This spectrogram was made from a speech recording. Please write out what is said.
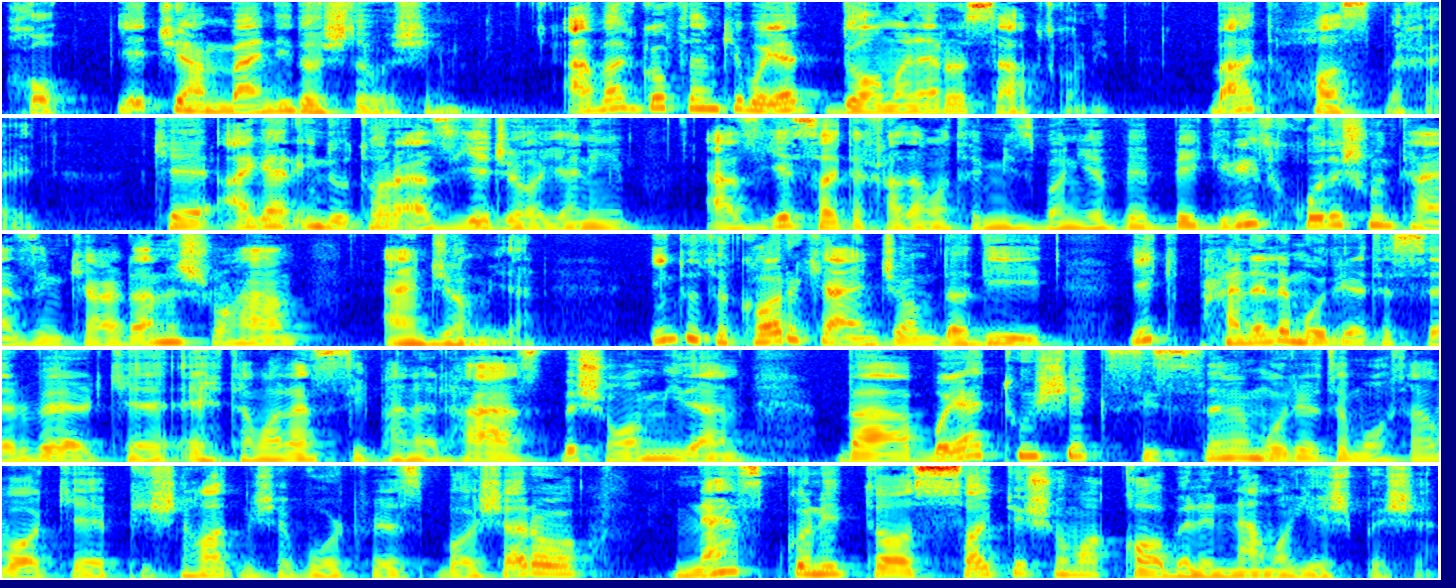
خب یه جنبندی داشته باشیم. اول گفتم که باید دامنه رو ثبت کنید. بعد هاست بخرید. که اگر این دوتا رو از یه جا یعنی از یه سایت خدمات میزبانی وب بگیرید خودشون تنظیم کردنش رو هم انجام میدن. این دوتا کار رو که انجام دادید یک پنل مدیریت سرور که احتمالا سی پنل هست به شما میدن و باید توش یک سیستم مدیریت محتوا که پیشنهاد میشه وردپرس باشه رو نصب کنید تا سایت شما قابل نمایش بشه.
